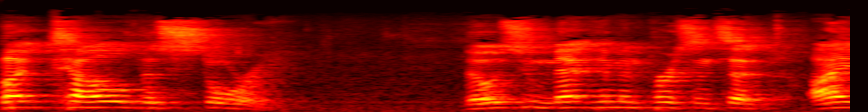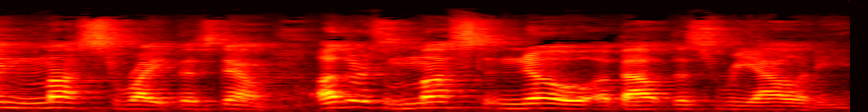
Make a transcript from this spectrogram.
but tell the story. Those who met him in person said, I must write this down. Others must know about this reality.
